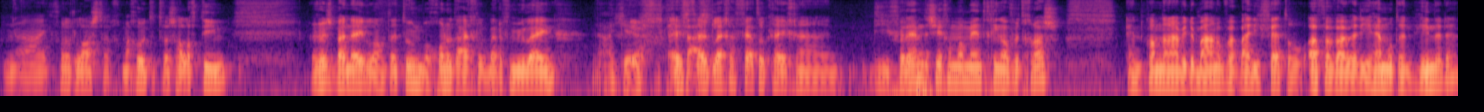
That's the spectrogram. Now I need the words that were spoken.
Ja, ik vond het lastig. Maar goed, het was half tien. Rust bij Nederland. En toen begon het eigenlijk bij de Formule 1. Ja, jezus. Even uitleggen. Vettel kreeg, eh, die verremde zich een moment, ging over het gras. En kwam daarna weer de baan op waarbij die, Vettel, of waarbij die Hamilton hinderde.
